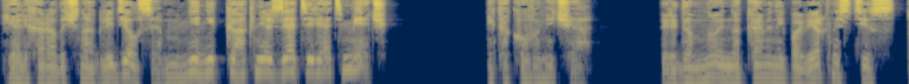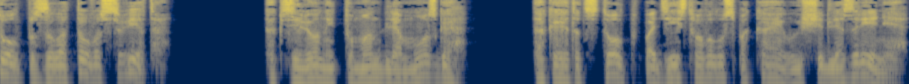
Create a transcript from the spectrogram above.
Я лихорадочно огляделся. Мне никак нельзя терять меч. Никакого меча. Передо мной на каменной поверхности столб золотого света. Как зеленый туман для мозга, так и этот столб подействовал успокаивающе для зрения.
